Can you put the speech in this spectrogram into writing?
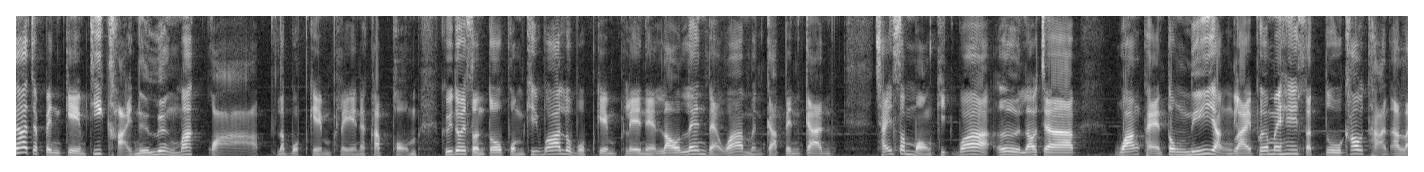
น่าจะเป็นเกมที่ขายเนื้อเรื่องมากกว่าระบบเกมเพลย์นะครับผม คือโดยส่วนตัวผมคิดว่าระบบเกมเพลย์เนี่ยเราเล่นแบบว่าเหมือนกับเป็นการใช้สมองคิดว่า เออเราจะ วางแผนตรงนี้อย่างไรเพื่อไม่ให้ศัตรูเข้าฐานอะไร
